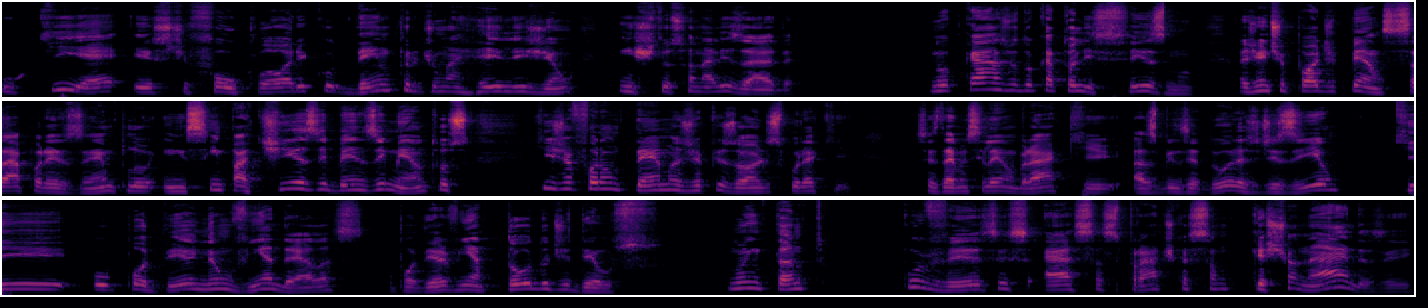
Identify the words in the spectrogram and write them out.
o que é este folclórico dentro de uma religião institucionalizada. No caso do catolicismo, a gente pode pensar, por exemplo, em simpatias e benzimentos que já foram temas de episódios por aqui. Vocês devem se lembrar que as benzedoras diziam que o poder não vinha delas, o poder vinha todo de Deus. No entanto, por vezes essas práticas são questionadas e,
